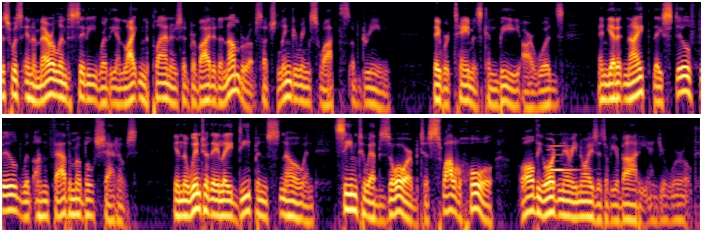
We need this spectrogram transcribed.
This was in a Maryland city where the enlightened planners had provided a number of such lingering swaths of green. They were tame as can be, our woods, and yet at night they still filled with unfathomable shadows. In the winter they lay deep in snow and seemed to absorb, to swallow whole, all the ordinary noises of your body and your world.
